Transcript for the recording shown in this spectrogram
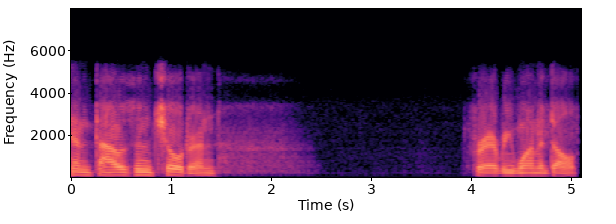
10,000 children for every one adult.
